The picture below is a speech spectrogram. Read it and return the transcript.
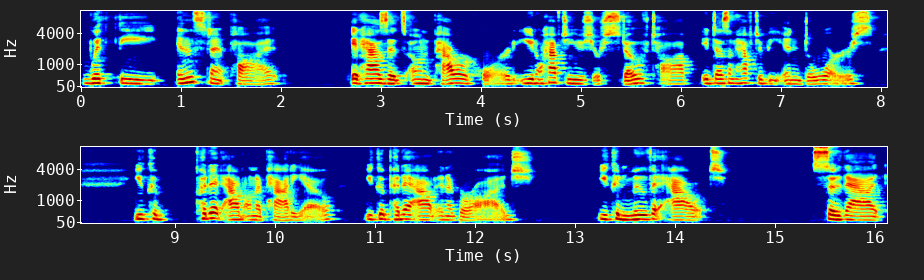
with the instant pot, it has its own power cord. You don't have to use your stove top. It doesn't have to be indoors. You could put it out on a patio. You could put it out in a garage. You can move it out so that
